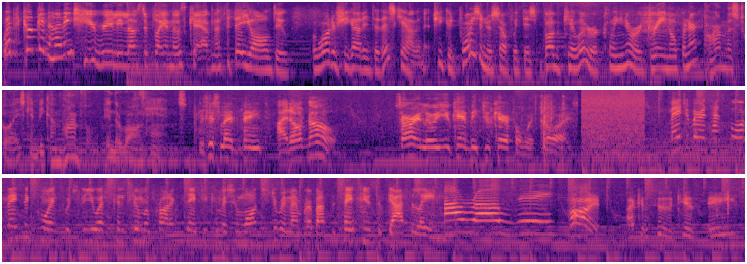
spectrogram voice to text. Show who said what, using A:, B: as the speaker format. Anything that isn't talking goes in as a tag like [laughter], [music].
A: What's cooking, honey? [laughs]
B: She really loves to play in those cabinets.
A: They all do. But what if she got into this cabinet? She could poison herself with this bug killer or cleaner or drain opener.
C: Harmless toys can become harmful in the wrong hands.
D: Is this lead paint?
E: I don't know.
D: Sorry, Louis, you can't be too careful with toys.
F: Major Burns has four basic points which the U.S. Consumer Product Safety Commission wants you to remember about the safe use of gasoline.
G: Hi, Rosie.
E: Hi. I consider the kids' age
